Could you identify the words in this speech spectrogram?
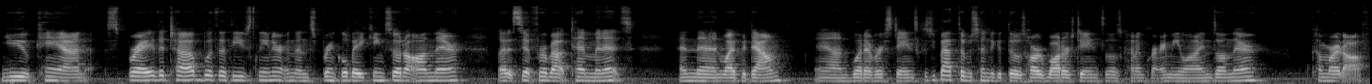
You can spray the tub with a Thieves Cleaner and then sprinkle baking soda on there. Let it sit for about 10 minutes and then wipe it down and whatever stains, because your bathtubs tend to get those hard water stains and those kind of grimy lines on there, come right off.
